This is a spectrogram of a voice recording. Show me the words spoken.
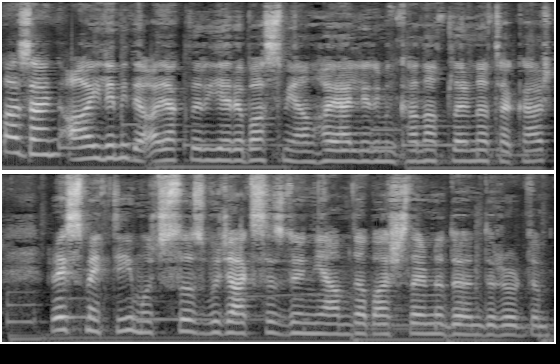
Bazen ailemi de ayakları yere basmayan hayallerimin kanatlarına takar, resmettiğim uçsuz bucaksız dünyamda başlarını döndürürdüm.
